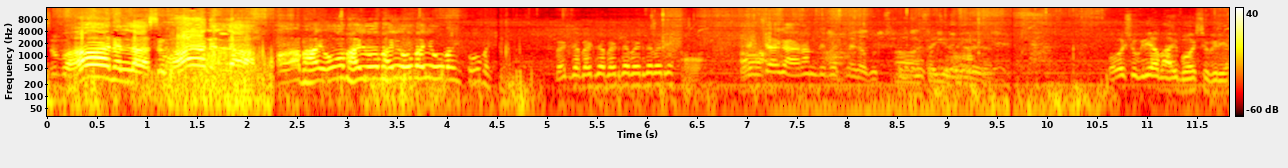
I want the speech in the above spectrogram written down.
सुबह अल्लाह सुबह अल्लाह ओ भाई ओ भाई ओ भाई ओ भाई ओ भाई ओ भाई। बैठ जा बैठ जा बैठ जा बैठ जा बैठ जा। बहुत शुक्रिया भाई बहुत शुक्रिया।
